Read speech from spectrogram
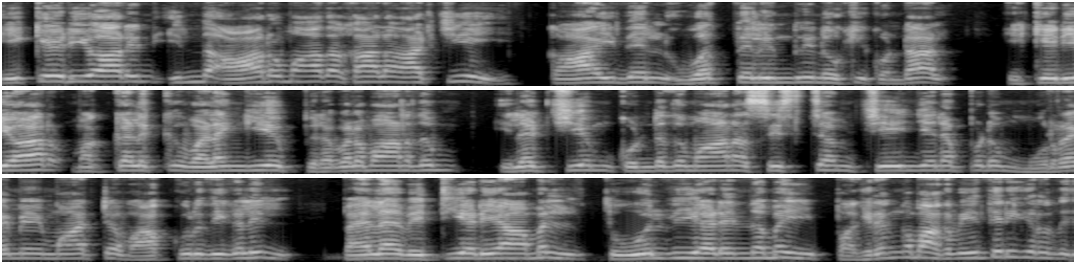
இக்கேடிஆரின் இந்த ஆறு மாத கால ஆட்சியை காய்தல் உவத்தலின்றி நோக்கி கொண்டால் இக்கெடியார் மக்களுக்கு வழங்கிய பிரபலமானதும் இலட்சியம் கொண்டதுமான சிஸ்டம் சேஞ்ச் எனப்படும் முறைமை மாற்ற வாக்குறுதிகளில் பல வெற்றியடையாமல் தோல்வியடைந்தமை பகிரங்கமாகவே தெரிகிறது.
